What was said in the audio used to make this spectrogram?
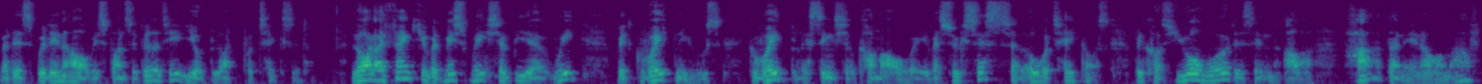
that is within our responsibility, your blood protects it. Lord, I thank you that this week shall be a week with great news. Great blessings shall come our way, that success shall overtake us, because your word is in our heart and in our mouth.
